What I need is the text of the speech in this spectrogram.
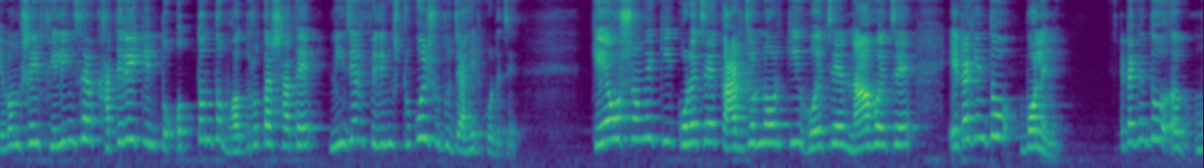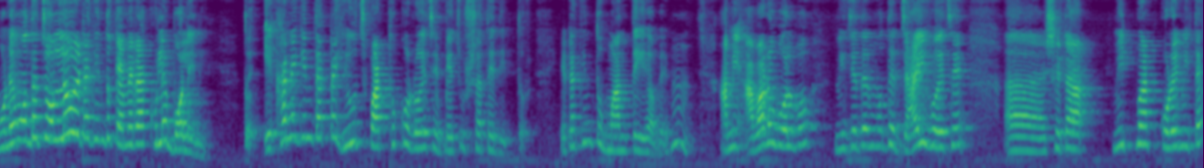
এবং সেই ফিলিংসের খাতিরেই কিন্তু অত্যন্ত ভদ্রতার সাথে নিজের ফিলিংসটুকুই শুধু জাহির করেছে। কে ওর সঙ্গে কি করেছে, কার জন্য ওর কি হয়েছে, না হয়েছে, এটা কিন্তু বলেনি। এটা কিন্তু মনের মধ্যে চললেও এটা কিন্তু ক্যামেরা খুলে বলেনি। তো এখানে কিন্তু একটা হিউজ পার্থক্য রয়েছে বেচুর সাথে দীপ্তর। এটা কিন্তু মানতেই হবে, হুম? আমি আবারও বলব, নিজেদের মধ্যে যাই হয়েছে সেটা মিটমাট করে নিতে।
